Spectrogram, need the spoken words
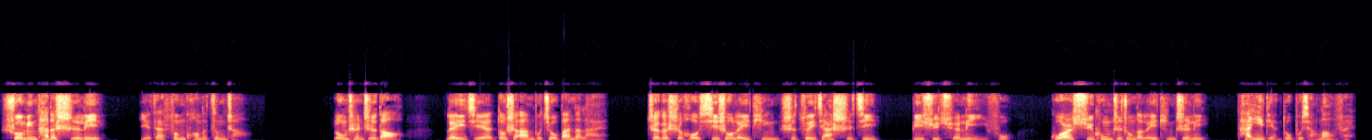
说明他的实力也在疯狂的增长。龙尘知道雷劫都是按部就班的来，这个时候吸收雷霆是最佳时机，必须全力以赴。故而虚空之中的雷霆之力，他一点都不想浪费。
